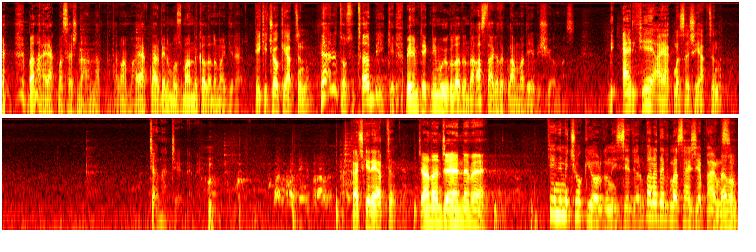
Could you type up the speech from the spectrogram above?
Bana ayak masajını anlatma tamam mı? Ayaklar benim uzmanlık alanıma girer. Peki çok yaptın mı? Lanet olsun tabii ki. Benim tekniğimi uyguladığında asla gıdıklanma diye bir şey olmaz. Bir erkeğe ayak masajı yaptın mı? Canan cehenneme. Kaç kere yaptın? Canan cehenneme. Kendimi çok yorgun hissediyorum. Bana da bir masaj yapar mısın? Tamam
